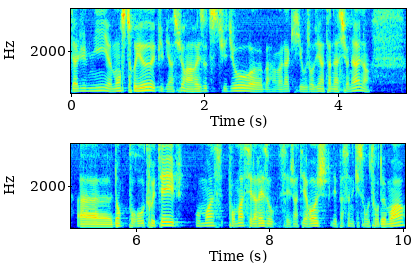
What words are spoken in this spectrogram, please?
d'alumni monstrueux, et puis bien sûr un réseau de studios ben, voilà, qui est aujourd'hui international. Euh, donc pour recruter, pour moi, pour moi c'est le réseau. C'est j'interroge les personnes qui sont autour de moi,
